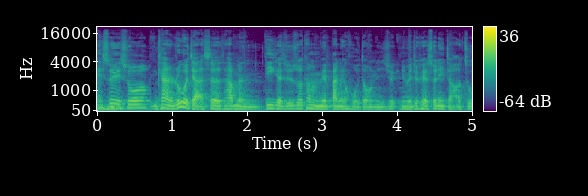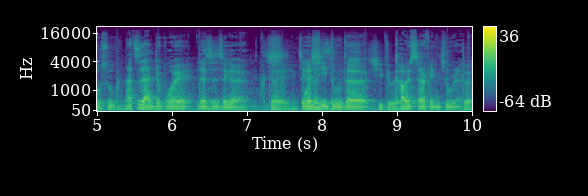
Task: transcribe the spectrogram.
哎、欸，所以说你看，如果假设他们第一个就是说他们没有办那个活动，你就你们就可以顺利找到住宿，那自然就不会认识这个对这个吸毒的吸毒的 Couchsurfing 主人，对，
